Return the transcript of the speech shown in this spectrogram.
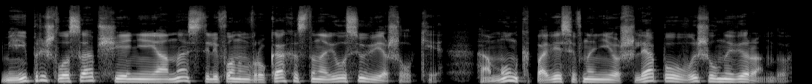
Мии пришло сообщение, и она с телефоном в руках остановилась у вешалки, а Мунк, повесив на нее шляпу, вышел на веранду.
